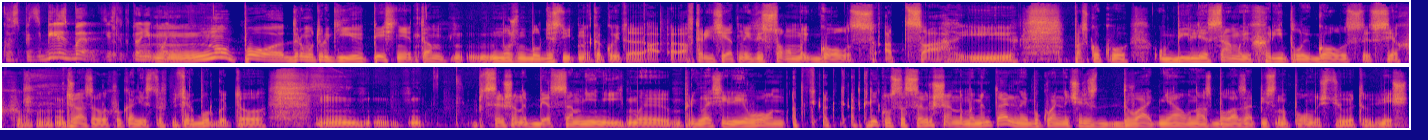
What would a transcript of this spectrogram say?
господи, Биллис Бенд, если кто не понял. Ну, по драматургии песни там нужен был действительно какой-то а- авторитетный, весомый голос отца. И поскольку убили самый хриплый голос из всех джазовых вокалистов Петербурга, то совершенно без сомнений мы пригласили его. Он от- от- откликнулся совершенно моментально, и буквально через два дня у нас была записана полностью эта вещь.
